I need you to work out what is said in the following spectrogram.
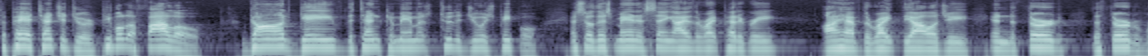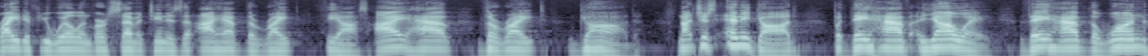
to pay attention to, or people to follow. God gave the Ten Commandments to the Jewish people. And so this man is saying, I have the right pedigree, I have the right theology. And the third, the third right, if you will, in verse 17 is that I have the right theos. I have the right God. Not just any God, but they have a Yahweh. They have the one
